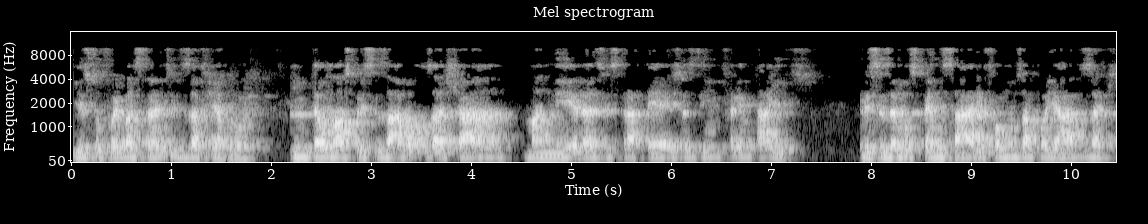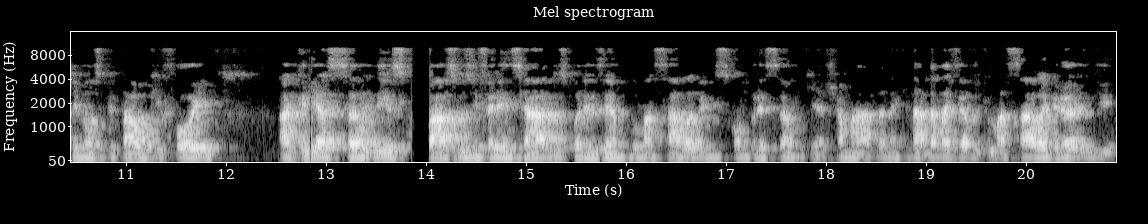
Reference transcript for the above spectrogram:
Isso foi bastante desafiador. Então, nós precisávamos achar maneiras, estratégias de enfrentar isso. Precisamos pensar e fomos apoiados aqui no hospital, que foi a criação de espaços diferenciados, por exemplo, uma sala de descompressão, que é chamada, né, que nada mais é do que uma sala grande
